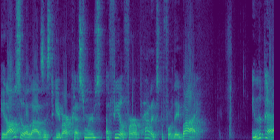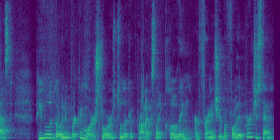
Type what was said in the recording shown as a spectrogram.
It also allows us to give our customers a feel for our products before they buy. In the past, People would go into brick and mortar stores to look at products like clothing or furniture before they purchase them.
